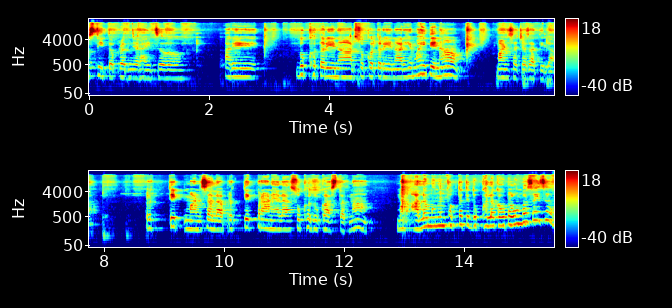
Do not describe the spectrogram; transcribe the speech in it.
स्थितप्रज्ञ राहायचं? अरे दुःख तर येणार सुख तर येणार हे माहिती आहे ना माणसाच्या जातीला. प्रत्येक प्रत्येक माणसाला प्रत्येक प्राण्याला सुख दुःख असतात ना. मग आलं म्हणून फक्त ते दुःखाला कवटाळून बसायचं.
